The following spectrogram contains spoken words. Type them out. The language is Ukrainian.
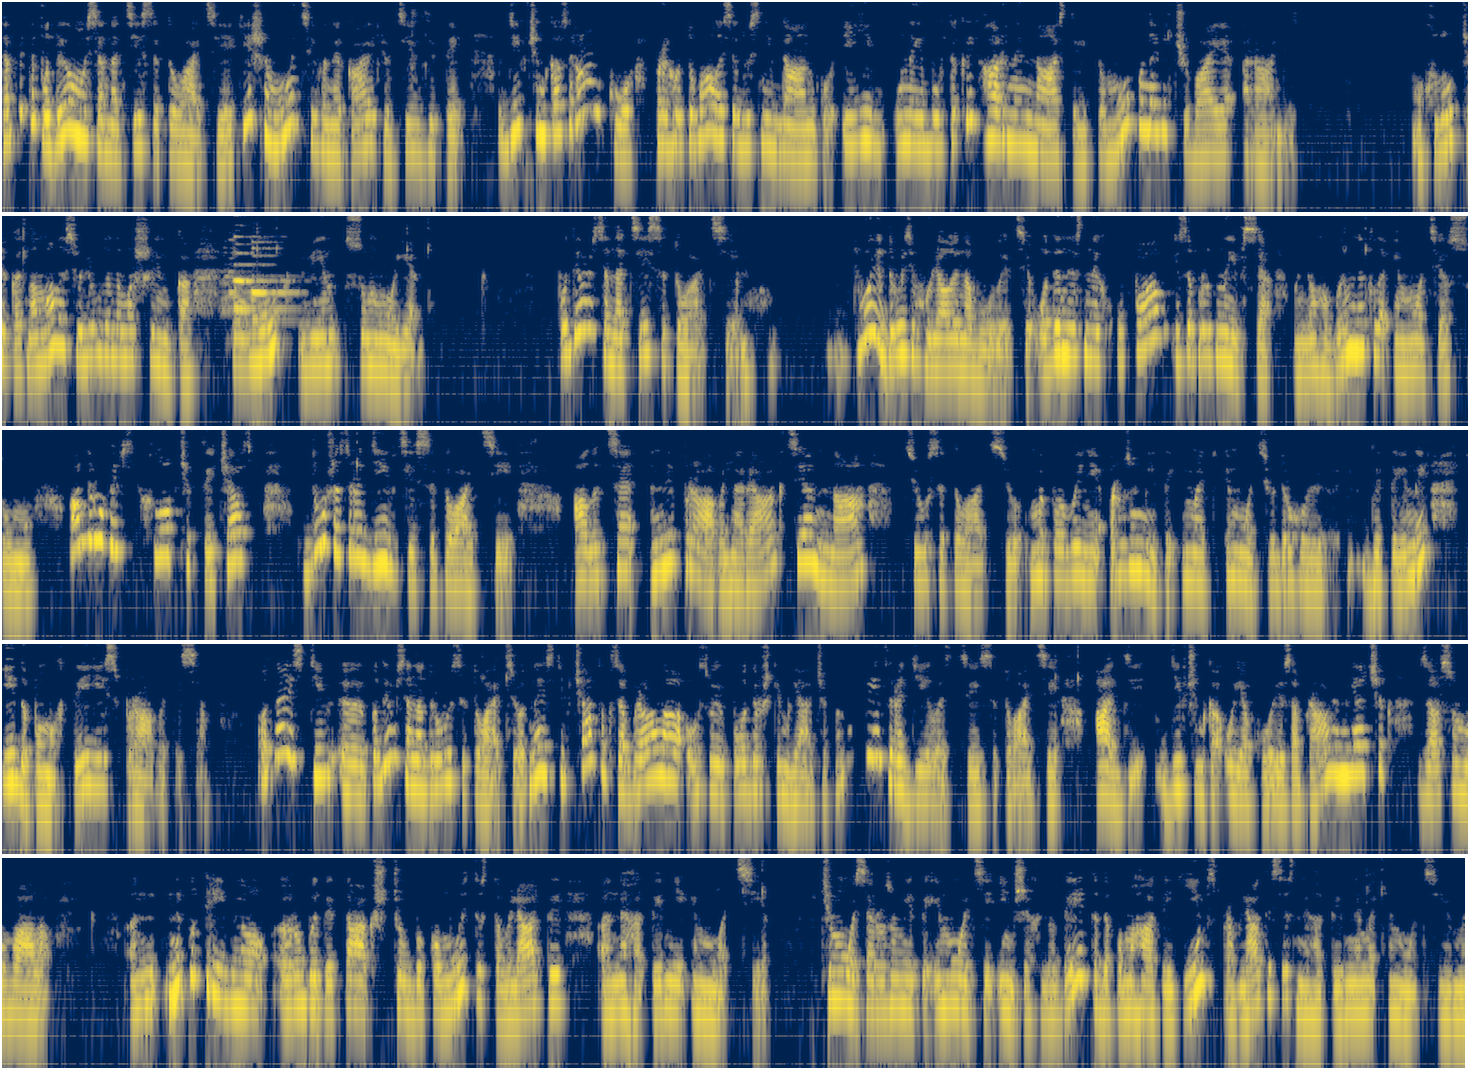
Давайте подивимося на ці ситуації, які ж емоції виникають у цих дітей. Дівчинка зранку приготувалася до сніданку, і у неї був такий гарний настрій, тому вона відчуває радість. У хлопчика зламалась улюблена машинка, тому він сумує. Подивимося на ці ситуації. Двоє друзів гуляли на вулиці. Один із них упав і забруднився. У нього виникла емоція суму. А другий хлопчик в цей час дуже зрадів цій ситуації. Але це неправильна реакція на цю ситуацію. Ми повинні розуміти емоцію другої дитини і допомогти їй справитися. Одна із дів... е, подивимося на другу ситуацію. Одна із дівчаток забрала у своєї подружки м'ячик. Вона і зраділа з цієї ситуації. А дівчинка, у якої забрали м'ячик, засумувала. Не потрібно робити так, щоб комусь доставляти е, негативні емоції. Вчимося розуміти емоції інших людей та допомагати їм справлятися з негативними емоціями.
